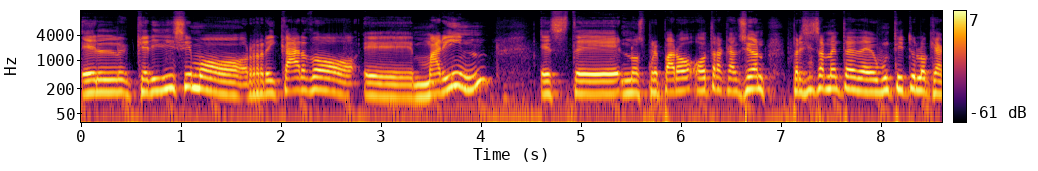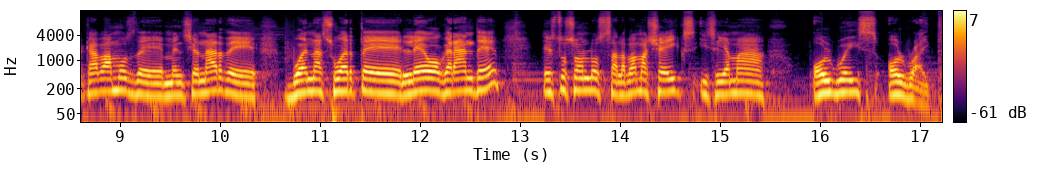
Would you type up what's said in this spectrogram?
el queridísimo Ricardo eh, Marín este nos preparó otra canción precisamente de un título que acabamos de mencionar de Buena Suerte Leo Grande. Estos son los Alabama Shakes y se llama Always Alright.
